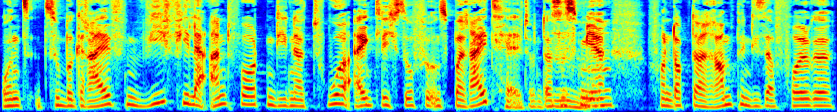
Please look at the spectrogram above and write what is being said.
und zu begreifen, wie viele Antworten die Natur eigentlich so für uns bereithält. Und das mhm. ist mir von Dr. Ramp in dieser Folge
